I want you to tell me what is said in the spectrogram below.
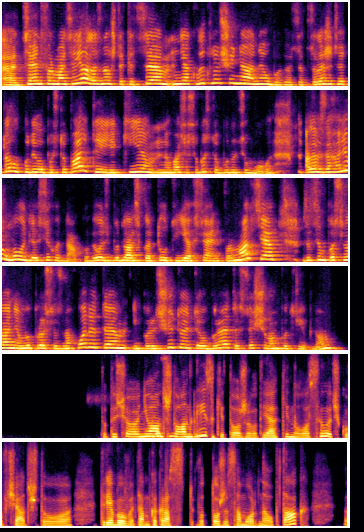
Е, Ця інформація є, але знову ж таки, це як виключення, а не обов'язок. Залежить від того, куди ви поступаєте і які у вас особисто будуть умови. Але взагалі умови для всіх однакові. Ось, будь ласка, тут є вся інформація. За цим посиланням ви просто знаходите і перечитуєте, обираєте все, що вам потрібно. Тут еще нюанс, что английский тоже, вот я кинула ссылочку в чат, что требовать, там как раз вот тоже саморный оптак, э,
